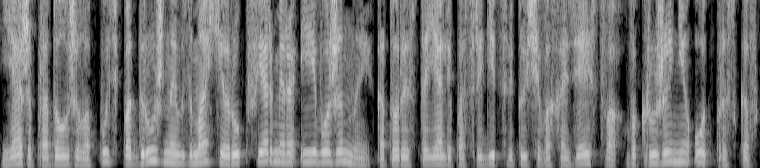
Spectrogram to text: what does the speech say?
Я же продолжила путь под дружные взмахи рук фермера и его жены, которые стояли посреди цветущего хозяйства в окружении отпрысков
